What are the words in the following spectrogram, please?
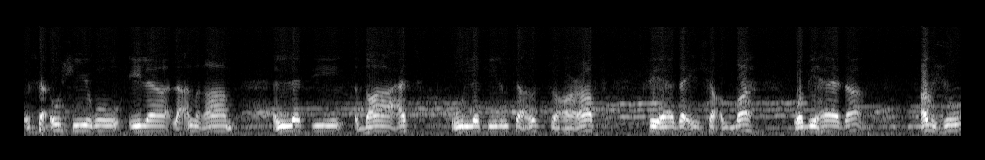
وسأشير إلى الأنغام التي ضاعت والتي لم تعد تعرف في هذا إن شاء الله. وبهذا أرجو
